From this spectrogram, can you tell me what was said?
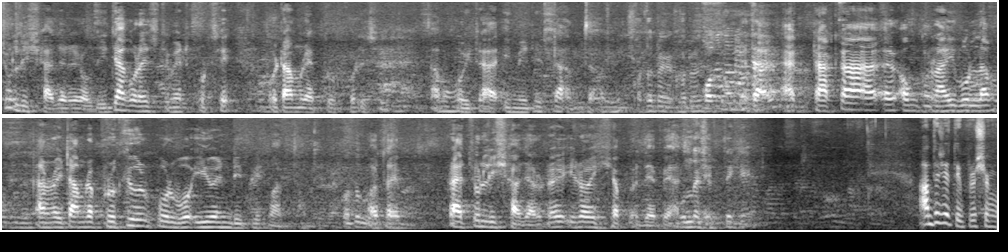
চল্লিশ হাজারের অধিক। যা করে এস্টিমেট করছে ওটা আমরা অ্যাপ্রুভ করেছি এবং ওইটা ইমিডিয়েটলি আনতে হবে। টাকা এটা এক টাকা অঙ্ক নাই বললাম কারণ এটা আমরা প্রকিউর করব ইউএনডিপির মাধ্যমে। অতএব প্রায় চল্লিশ হাজার ওটা এরা হিসাব করে দেবে আন্তর্জাতিক প্রসঙ্গ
